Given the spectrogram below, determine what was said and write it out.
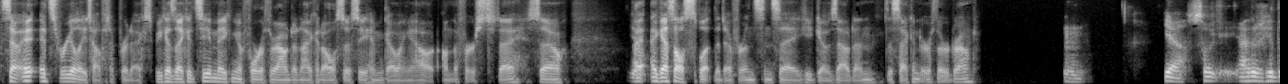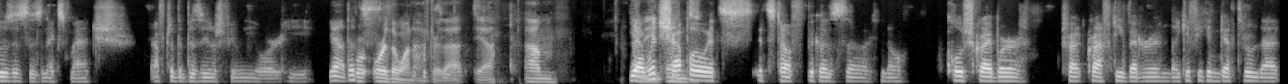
so it, it's really tough to predict because I could see him making a fourth round, and I could also see him going out on the first day. So yeah. I, I, guess I'll split the difference and say he goes out in the second or third round. Mm-hmm. Yeah. So either he loses his next match after the Basilashvili, or he yeah that's or, or the one after that. Yeah. Um. Yeah, I mean, with Chapo, and... it's it's tough because uh, you know Kohlschreiber, crafty veteran. Like if he can get through that,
